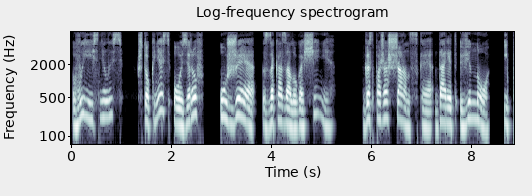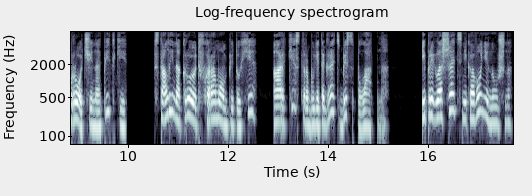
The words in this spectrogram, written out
выяснилось, что князь Озеров уже заказал угощение, госпожа Шанская дарит вино и прочие напитки, столы накроют в хромом петухе, а оркестр будет играть бесплатно. И приглашать никого не нужно.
